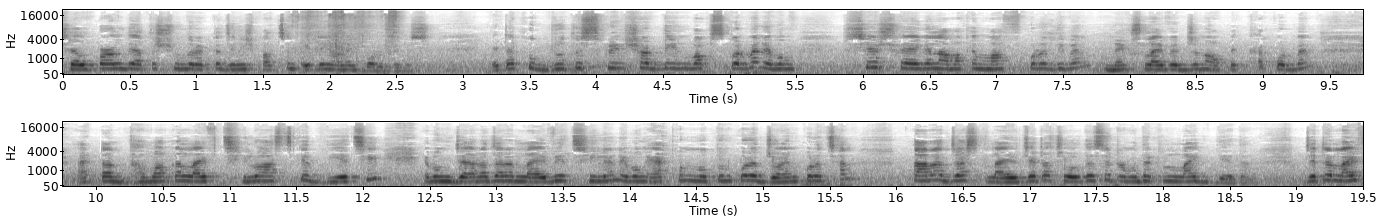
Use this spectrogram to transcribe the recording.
শেল পার্ল দিয়ে এত সুন্দর একটা জিনিস পাচ্ছেন, এটাই অনেক বড় জিনিস। এটা খুব দ্রুত স্ক্রিনশট দিয়ে ইনবক্স করবেন এবং শেষ হয়ে গেলে আমাকে মাফ করে দিবেন। নেক্সট লাইভের জন্য অপেক্ষা করবেন। একটা ধামাকা লাইভ ছিল আজকে, দিয়েছি। এবং যারা যারা লাইভে ছিলেন এবং এখন নতুন করে জয়েন করেছেন, তারা জাস্ট লাইভ যেটা চলতেছে, এটার মধ্যে একটা লাইক দিয়ে দেন। যেটা লাইভ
